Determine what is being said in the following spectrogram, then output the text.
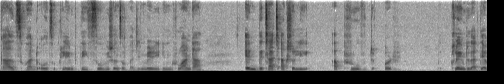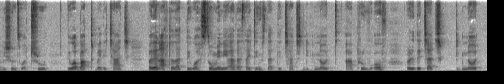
girls who had also claimed they saw visions of virgin mary in rwanda and the church actually approved or claimed that their visions were true. They were backed by the church. But then after that, there were so many other sightings that the church did not approve of, or the church did not,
